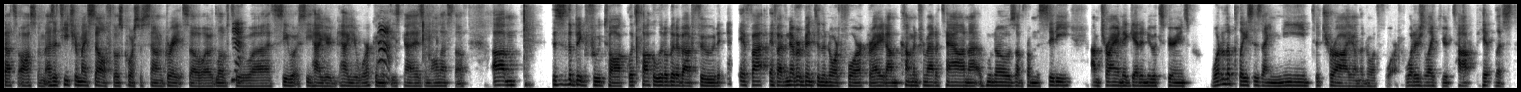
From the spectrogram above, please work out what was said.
That's awesome. As a teacher myself, those courses sound great. So I would love Yeah. to uh, see what see how you're how you're working Yeah. with these guys and all that stuff. Um, this is the big food talk. Let's talk a little bit about food. If I if I've never been to the North Fork, right? I'm coming from out of town. Uh, who knows? I'm from the city. I'm trying to get a new experience. What are the places I need to try on the North Fork? What is like your top hit list?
